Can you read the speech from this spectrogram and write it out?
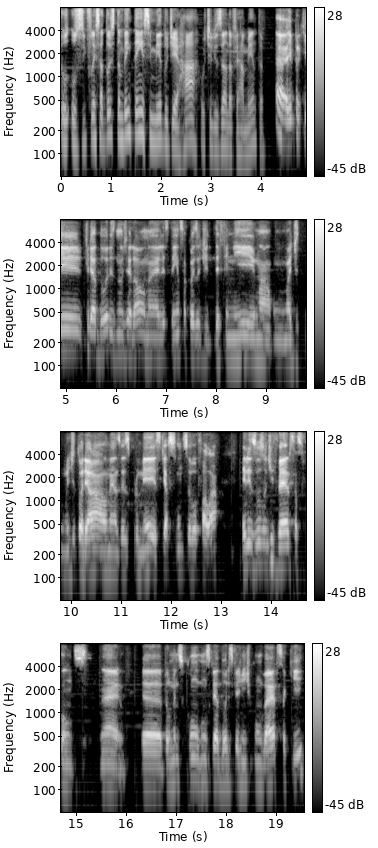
os influenciadores também têm esse medo de errar utilizando a ferramenta? É, e porque criadores, no geral, né, eles têm essa coisa de definir uma, um, editorial, né, às vezes para o mês, que assuntos eu vou falar. Eles usam diversas fontes, né, é, pelo menos com alguns criadores que a gente conversa aqui,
